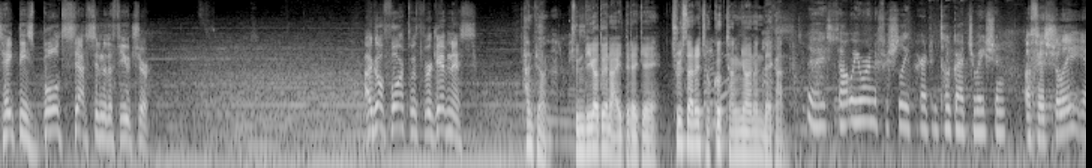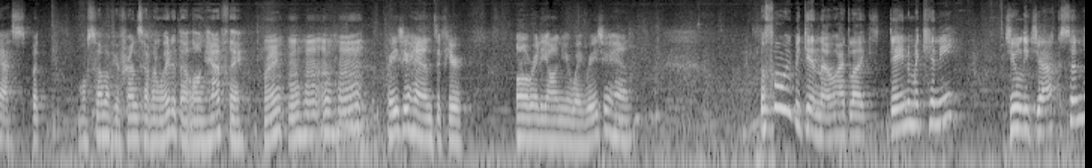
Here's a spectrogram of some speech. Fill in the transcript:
take these bold steps into the future. I go forth with forgiveness. 한편 준비가 된 아이들에게 출산을 적극 장려하는 메간. I thought we weren't officially paired until graduation. Officially, yes, but well, some of your friends haven't waited that long, have they? Right? Mm-hmm, mm-hmm. Raise your hands if you're already on your way. Raise your hand. Before we begin, though, I'd like Dana McKinney, Julie Jackson,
